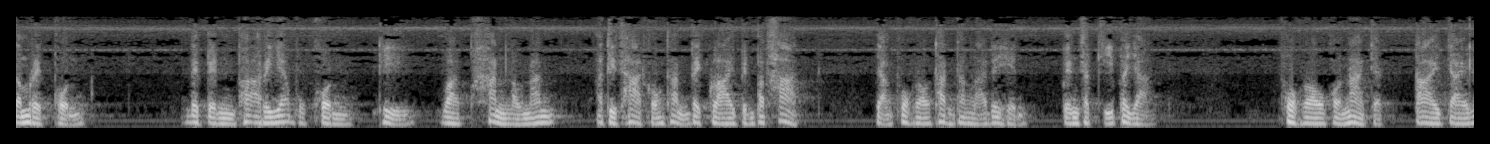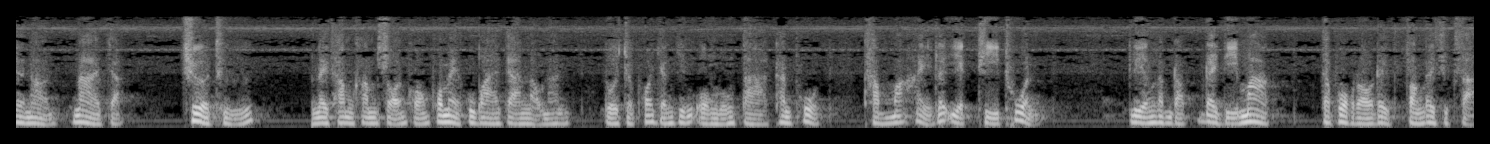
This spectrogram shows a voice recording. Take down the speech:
สำเร็จผล ได้เป็นพระอริยะบุคคลที่ว่าท่านเหล่านั้น อธิธาตของท่านได้กลายเป็นพระธาตุอย่างพวกเราท่านทั้งหลายได้เห็น เป็นสักขีพยานพวกเราก็น่าจะตายใจเรื่องนั้นน่าจะเชื่อถือในธรรมคาสอนของพ่อแม่ครูบาอาจารย์เหล่านั้น โดยเฉพาะอย่างยิ่งองค์หลวงตาท่านพูดธรรมะให้ละเอียดถี่ถ้วน เรียงลำดับได้ดีมาก ถ้าพวกเราได้ฟังได้ศึกษา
